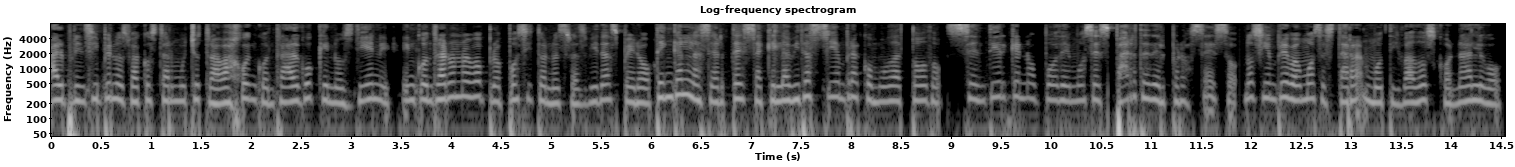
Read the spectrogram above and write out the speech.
al principio nos va a costar mucho trabajo encontrar algo que nos llene, encontrar un nuevo propósito en nuestras vidas, pero tengan la certeza que la vida siempre acomoda todo. Sentir que no podemos es parte del proceso. No siempre vamos a estar motivados con algo,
